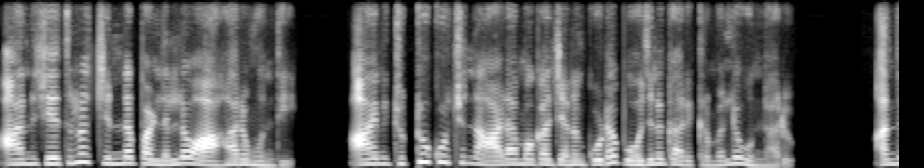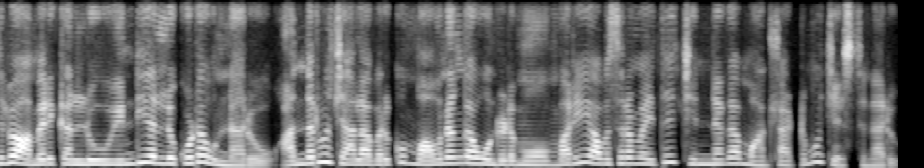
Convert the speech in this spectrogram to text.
ఆయన చేతిలో చిన్న పళ్ళెంలో ఆహారం ఉంది. ఆయన చుట్టూ కూర్చున్న ఆడామగ జనం కూడా భోజన కార్యక్రమంలో ఉన్నారు. అందులో అమెరికన్లు, ఇండియన్లు కూడా ఉన్నారు. అందరూ చాలా వరకు మౌనంగా ఉండడమో, మరీ అవసరమైతే చిన్నగా మాట్లాడటమూ చేస్తున్నారు.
